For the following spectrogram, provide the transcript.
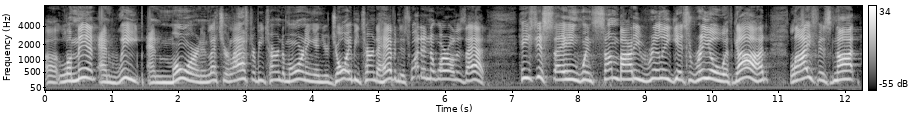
uh, lament and weep and mourn, and let your laughter be turned to mourning and your joy be turned to heaviness. What in the world is that? He's just saying when somebody really gets real with God, life is not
